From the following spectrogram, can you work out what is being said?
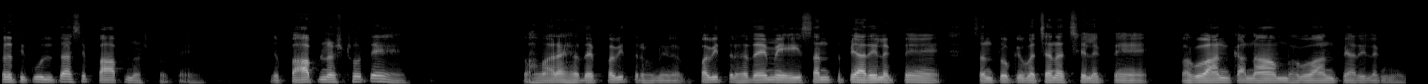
प्रतिकूलता से पाप नष्ट होते हैं। जब पाप नष्ट होते हैं तो हमारा हृदय पवित्र होने लग, पवित्र हृदय में ही संत प्यारे लगते हैं, संतों के वचन अच्छे लगते हैं, भगवान का नाम भगवान प्यारे लगने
